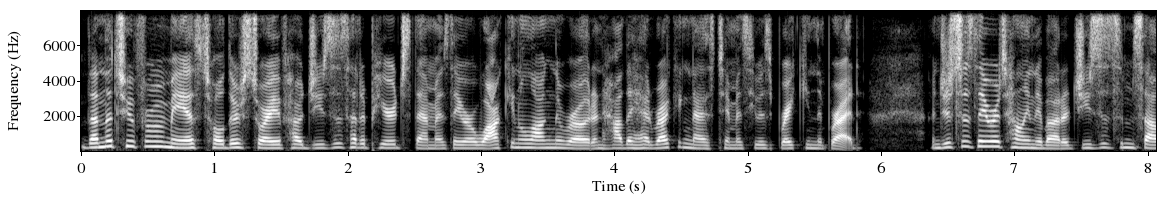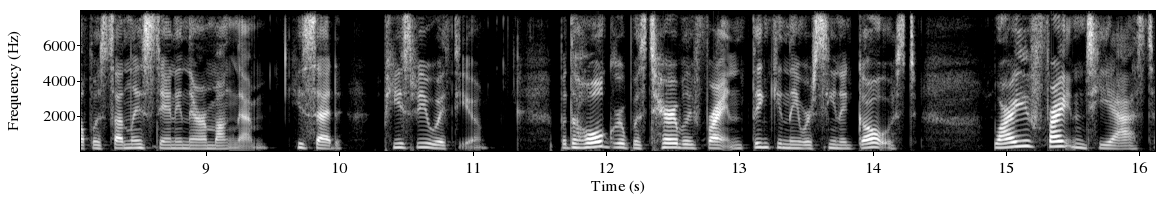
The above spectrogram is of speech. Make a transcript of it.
Then the two from Emmaus told their story of how Jesus had appeared to them as they were walking along the road and how they had recognized him as he was breaking the bread. And just as they were telling about it, Jesus himself was suddenly standing there among them. He said, Peace be with you. But the whole group was terribly frightened, thinking they were seeing a ghost. Why are you frightened? he asked.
